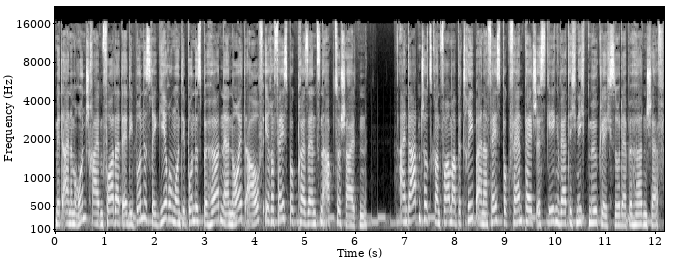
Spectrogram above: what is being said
Mit einem Rundschreiben fordert er die Bundesregierung und die Bundesbehörden erneut auf, ihre Facebook-Präsenzen abzuschalten. Ein datenschutzkonformer Betrieb einer Facebook-Fanpage ist gegenwärtig nicht möglich, so der Behördenchef.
